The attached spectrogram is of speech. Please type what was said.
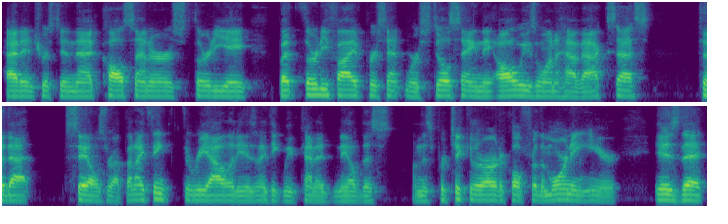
had interest in that. Call centers, 38, but 35% were still saying they always want to have access to that sales rep. And I think the reality is, and I think we've kind of nailed this on this particular article for the morning here, is that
